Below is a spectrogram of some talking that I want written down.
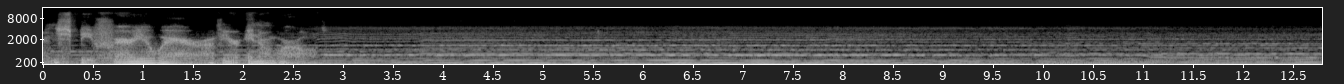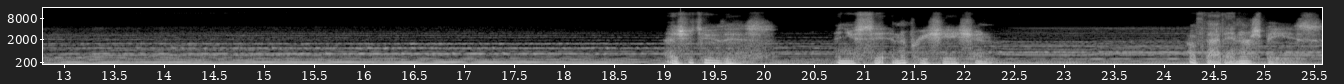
and just be very aware of your inner world. As you do this and you sit in appreciation of that inner space,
